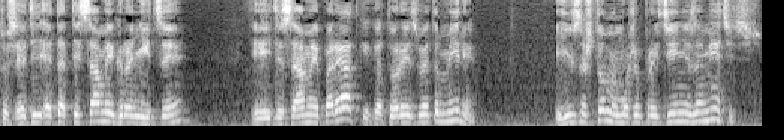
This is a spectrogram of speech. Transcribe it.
То есть это, это те самые границы, и эти самые порядки, которые есть в этом мире. Единственное, что мы можем пройти и не заметить.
